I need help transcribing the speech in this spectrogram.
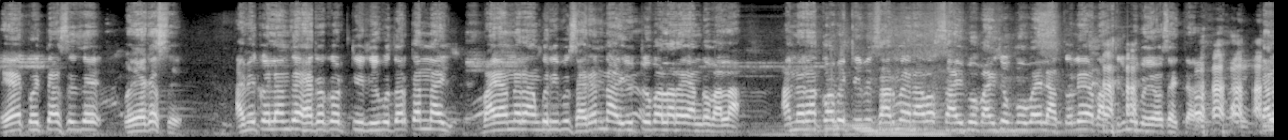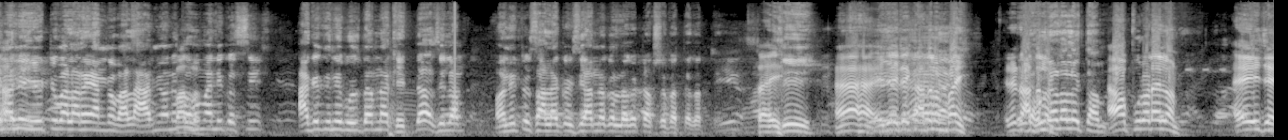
হে কইতাছে যে হয়ে গেছে। আমি কইলাম যে হ্যাঁ করতে রিভিউ দরকার নাই। ভাই আপনারা আমাকে রিভিউ ছাড়েন না ইউটিউব আলারাই আঙ্গ ভালা। আপনারা কবে টিভি ছাড়বেন আবার চাইব বাইজো মোবাইল হাতলে বাথরুমে বইও চাইতে। তার মানে ইউটিউব আলারাই আঙ্গ ভালা। আমি অনেক ভালো। অপমানি করছি। আগে দিনে বুঝতাম না খেতে আসছিলাম অনেক তো চালাক হয়েছি আপনাকে লগে টকশো করতে করতে। তাই? হ্যাঁ হ্যাঁ এই যে এটা ভাই। এটা পুরোটাই লন এই যে।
